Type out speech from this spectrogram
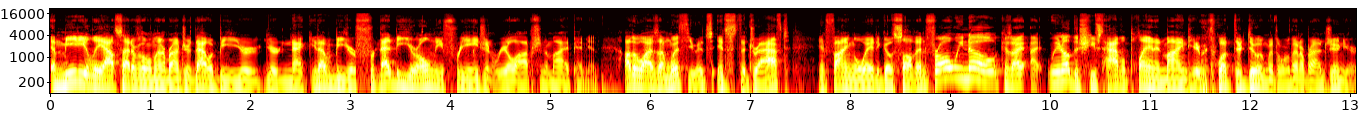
immediately outside of the Orlando Brown. Jr., That would be your your neck. That would be your that'd be your only free agent real option, in my opinion. Otherwise, I'm with you. It's it's the draft and finding a way to go solve. And for all we know, because I, I we know the Chiefs have a plan in mind here with what they're doing with Orlando Brown Jr.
